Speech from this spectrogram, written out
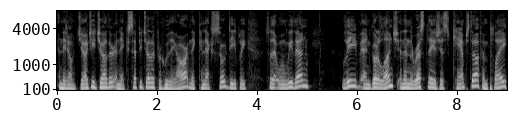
and they don't judge each other and they accept each other for who they are and they connect so deeply so that when we then leave and go to lunch, and then the rest of the day is just camp stuff and play,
